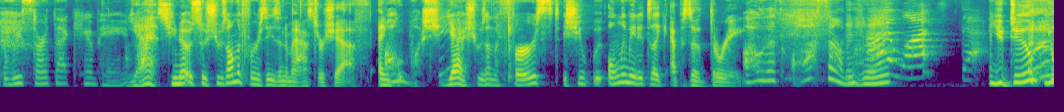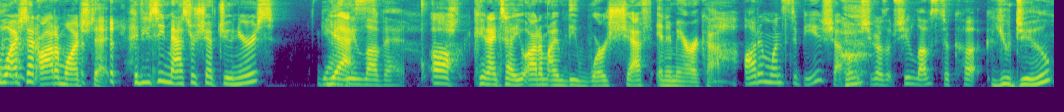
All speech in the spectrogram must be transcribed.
Can we start that campaign? Yes, you know, so she was on the first season of MasterChef. And Oh, was she? Yeah, she was on the first. She only made it to like episode three. Oh, that's awesome. Mm-hmm. I watched that. You do? You watched that? Autumn watched it. Have you seen MasterChef Juniors? Yeah, we love it. Oh, can I tell you, Autumn, I'm the worst chef in America. Autumn wants to be a chef when she grows up. She loves to cook. You do?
